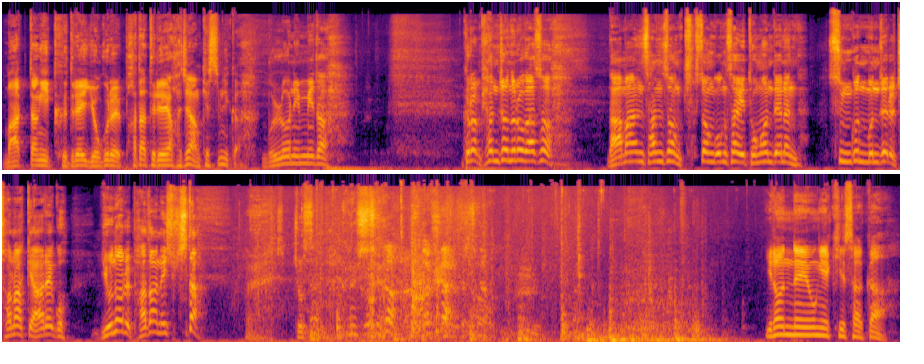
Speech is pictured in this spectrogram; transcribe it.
마땅히 그들의 요구를 받아들여야 하지 않겠습니까? 물론입니다. 그럼 편전으로 가서 남한 산성 축성공사에 동원되는 승군 문제를 전학께 아뢰고 윤허를 받아내십시다. 네, 좋습니다. 이런 내용의 기사가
